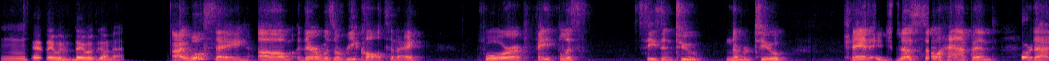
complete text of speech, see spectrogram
Mm. They- They would they would go nuts. I will say um, there was a recall today for Faithless season two, number two, and it just so happened that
